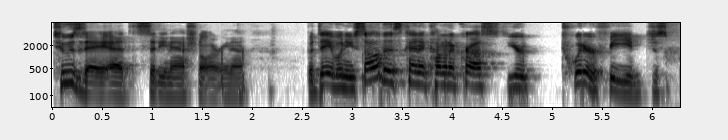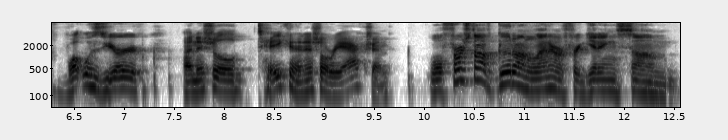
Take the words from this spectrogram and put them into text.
Tuesday at City National Arena. But Dave, when you saw this kind of coming across your Twitter feed, just what was your initial take and initial reaction? Well, first off, good on Lehner for getting some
